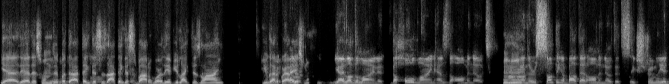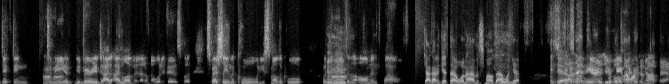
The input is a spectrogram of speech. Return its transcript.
Yeah, yeah. This one's, but I think this is. I think this is bottle worthy. If you like this line, you got to grab Hey. this one. Yeah, I love the line. It, the whole line has the almond notes, Mhm. and there's something about that almond note that's extremely addicting to me. It, it very, I, I love it. I don't know what it is, but especially in the cool, when you smell the cool with the Mhm. mint and the almond, wow. I got to get that one. I haven't smelled that one yet. Is, Yeah. is I've been is hearing this your people favorite talking Scott? about that.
